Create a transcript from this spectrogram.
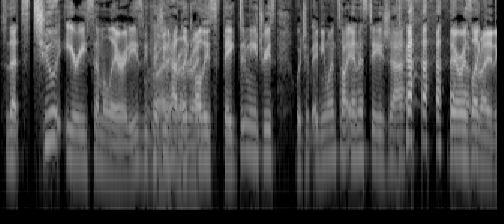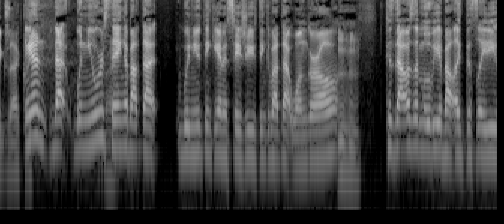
So that's two eerie similarities because you had right, like all these fake Dimitris, which if anyone saw Anastasia, there was like, right. Exactly. and that when you were saying about that, when you think Anastasia, you think about that one girl. Mhm. Because that was a movie about like this lady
